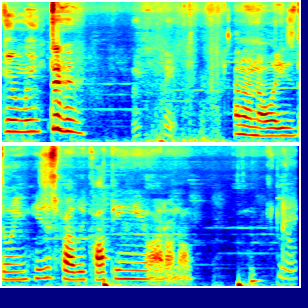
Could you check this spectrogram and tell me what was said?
stealing. I don't know what he's doing. He's just probably copying you. I don't know. no.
